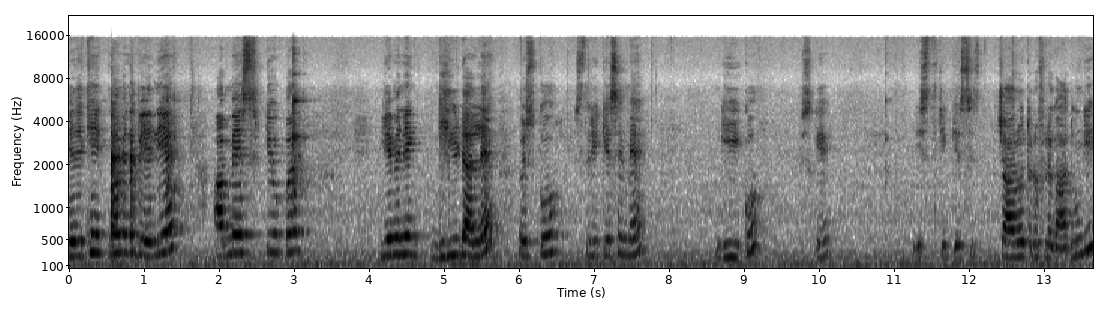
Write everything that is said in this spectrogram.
ये देखिए, इतना मैंने बेल लिया है। अब मैं इसके ऊपर ये मैंने घी डाला है इसको इस तरीके से मैं घी को इसके इस तरीके से चारों तरफ़ लगा दूँगी।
